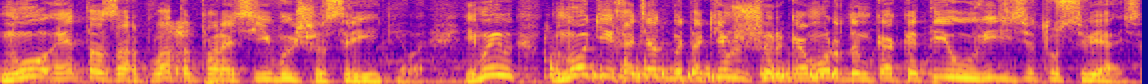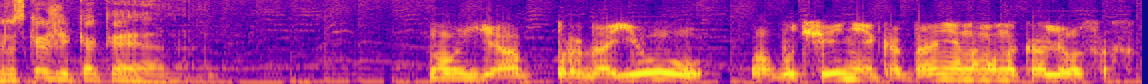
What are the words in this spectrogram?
ну, это зарплата по России выше среднего. И мы, многие хотят быть таким же широкомордым, как и ты, и увидеть эту связь. Расскажи, какая она? Ну, я продаю обучение катания на моноколесах.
